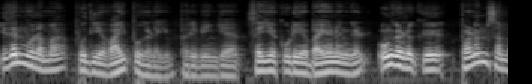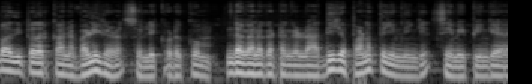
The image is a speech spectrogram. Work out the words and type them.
இதன் மூலமா புதிய வாய்ப்புகளையும் பெறுவீங்க. செய்யக்கூடிய பயணங்கள் உங்களுக்கு பணம் சம்பாதிப்பதற்கான வழிகளை சொல்லிக் கொடுக்கும். இந்த காலகட்டங்களில் அதிக பணத்தையும் நீங்கள் சேமிப்பீங்க.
